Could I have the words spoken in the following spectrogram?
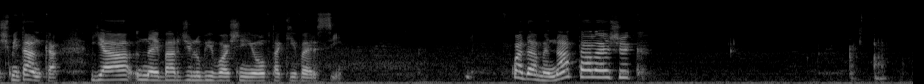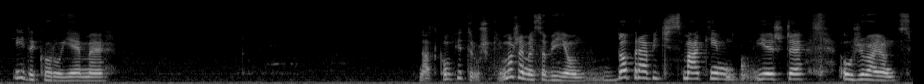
śmietanka. Ja najbardziej lubię właśnie ją w takiej wersji. Wkładamy na talerzyk i dekorujemy natką pietruszki. Możemy sobie ją doprawić smakiem jeszcze, używając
